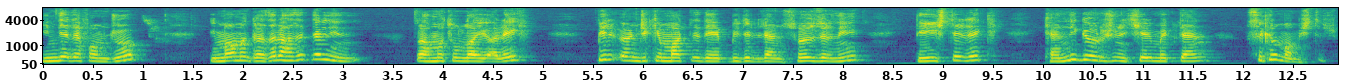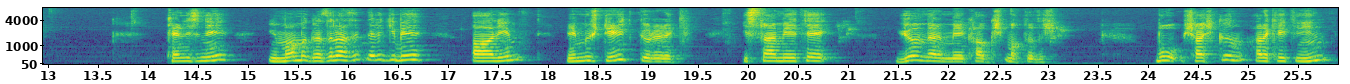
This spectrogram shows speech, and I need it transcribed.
Dinde reformcu İmam Gazali Hazretleri'nin rahmetullahi aleyh bir önceki maddede bildirilen sözlerini değiştirerek kendi görüşünü çevirmekten sıkılmamıştır. Kendisini İmam Gazali Hazretleri gibi alim ve müştehit görerek İslamiyet'e yön vermeye kalkışmaktadır. Bu şaşkın hareketinin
